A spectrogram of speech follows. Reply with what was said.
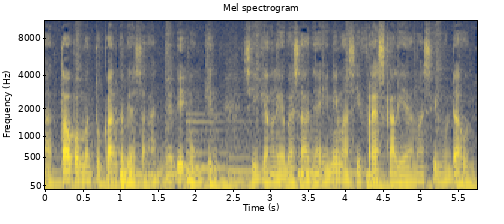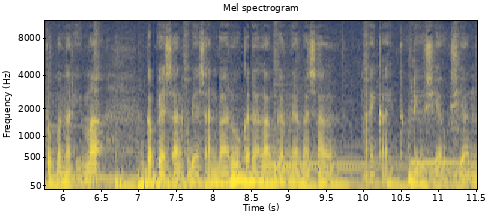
atau pembentukan kebiasaan. Jadi mungkin si ganglia basalnya ini masih fresh kali ya, masih mudah untuk menerima kebiasaan-kebiasaan baru ke dalam ganglia basal mereka itu di usia-usia 0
